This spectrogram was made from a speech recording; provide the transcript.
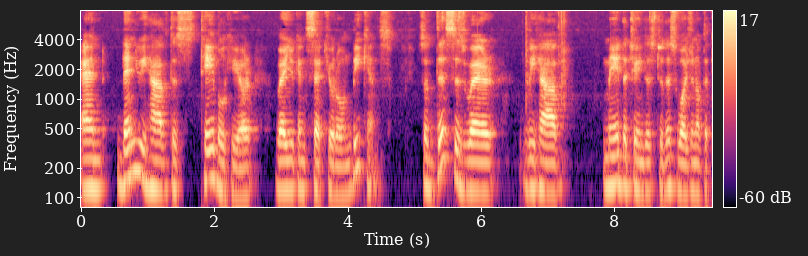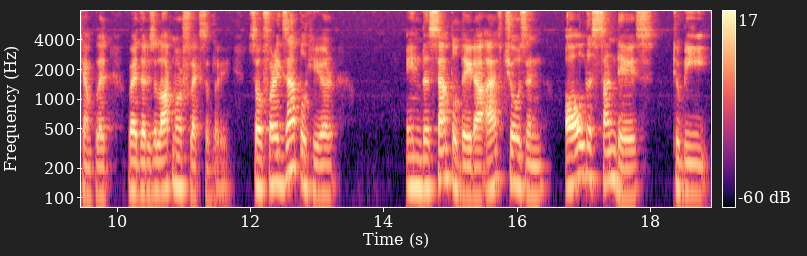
And then we have this table here where you can set your own weekends. So this is where we have made the changes to this version of the template where there is a lot more flexibility. So for example here, in the sample data, I've chosen all the Sundays to be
